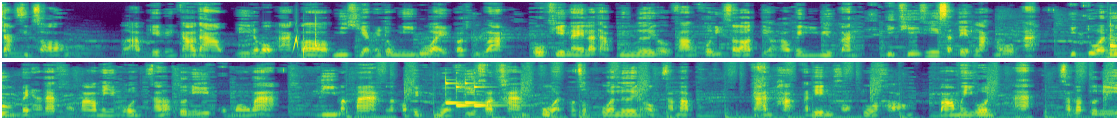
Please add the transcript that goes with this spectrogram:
จาก 12 เมื่ออัปเกรดเป็น 9 ดาว นี่ระบบอะก็มีเขียนไว้ตรงนี้ด้วย ก็ถือว่า โอเคในระดับหนึ่งเลยนะผมครับคนที่สล็อตเดี๋ยวเราไปรีวิวกัน อีกทีที่สเตตหลักนะผมอะอีกตัวหนึงเป็นทางด้านของบาวเมยากลสำหรับตัวนี้ผมมองว่าดีมากๆ แล้วก็เป็นตัวที่ค่อนข้างปวดพอสมควรเลยนะผมสำหรับการผักกระเด็นของตัวของบาวเมยนอะสำหรับตัวนี้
